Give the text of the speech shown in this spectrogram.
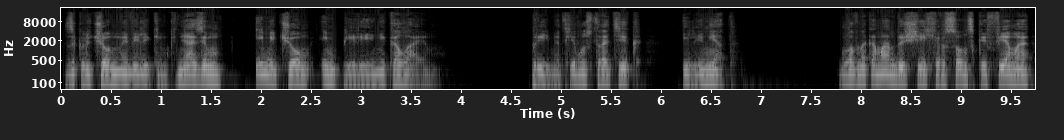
заключенный великим князем и мечом империи Николаем. Примет его стратик — или нет. Главнокомандующий Херсонской Фемы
